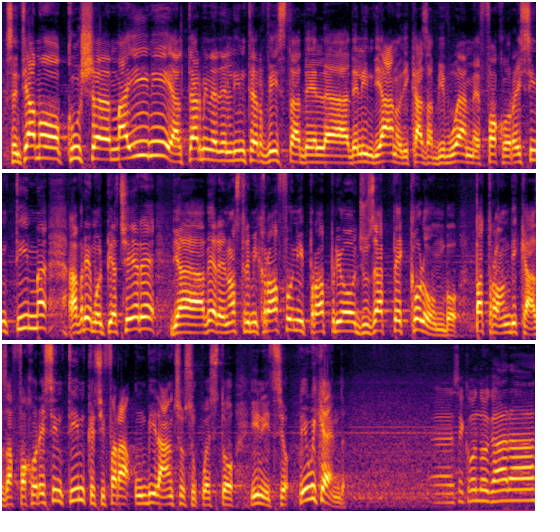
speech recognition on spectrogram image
Sentiamo Kush Maini al termine dell'intervista del, dell'indiano di casa BVM Foco Racing Team avremo il piacere di avere ai nostri microfoni proprio Giuseppe Colombo, patron di casa Foco Racing Team che ci farà un bilancio su questo inizio di weekend. Eh, secondo gara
